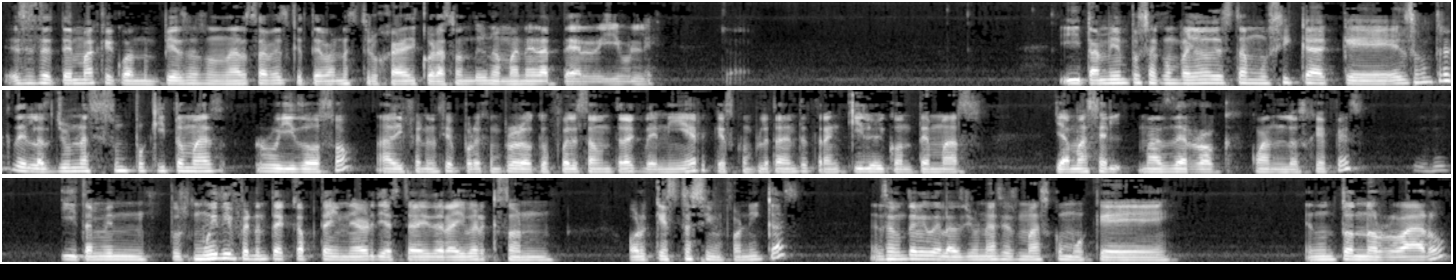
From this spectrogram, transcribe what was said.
Es ese tema que cuando empieza a sonar sabes que te van a estrujar el corazón de una manera terrible. Y también pues acompañado de esta música que el soundtrack de las Yunas es un poquito más ruidoso, a diferencia por ejemplo de lo que fue el soundtrack de Nier, que es completamente tranquilo y con temas ya más, el, más de rock con los jefes y también pues muy diferente a Captain Nerd y a Stray Driver que son orquestas sinfónicas. El soundtrack de las Yunas es más como que en un tono raro.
